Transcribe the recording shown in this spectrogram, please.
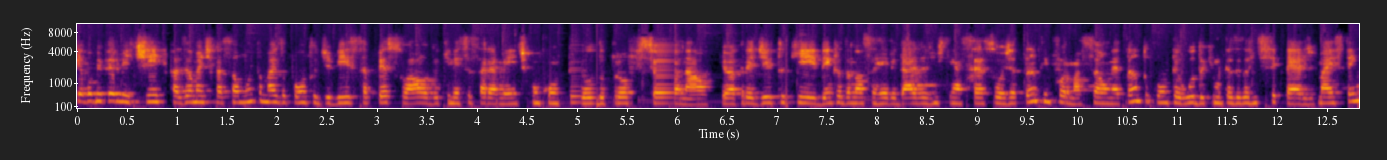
aqui eu vou me permitir fazer uma indicação muito mais do ponto de vista pessoal do que necessariamente com conteúdo profissional. Eu acredito que dentro da nossa realidade a gente tem acesso hoje a tanta informação, né, tanto conteúdo que muitas vezes a gente se perde. Mas tem,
